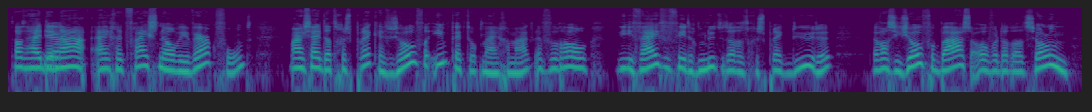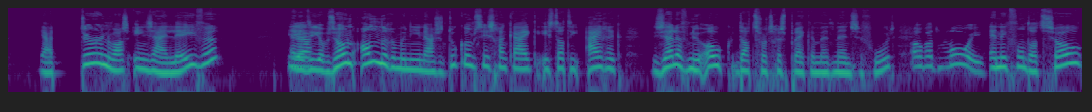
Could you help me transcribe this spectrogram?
dat hij Ja. daarna eigenlijk vrij snel weer werk vond. Maar zei, dat gesprek heeft zoveel impact op mij gemaakt. En vooral die 45 minuten dat het gesprek duurde, daar was hij zo verbaasd over dat dat zo'n ja, turn was in zijn leven. En Ja. dat hij op zo'n andere manier naar zijn toekomst is gaan kijken, is dat hij eigenlijk zelf nu ook dat soort gesprekken met mensen voert. Oh, wat mooi. En ik vond dat zo,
